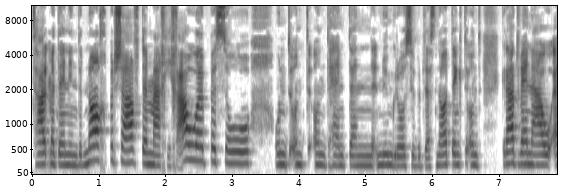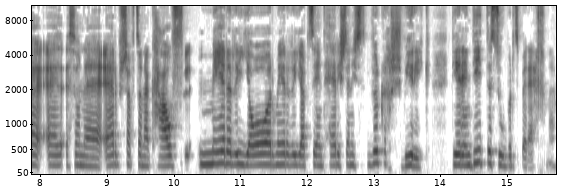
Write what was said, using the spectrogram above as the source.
zahlt man dann in der Nachbarschaft, dann mache ich auch etwas so und, und, und haben dann nicht mehr über das nachdenkt und gerade wenn auch äh, äh, so eine Erbschaft, so ein Kauf mehrere Jahre, mehrere Jahrzehnte her ist, dann ist es wirklich schwierig, die Rendite sauber zu berechnen.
